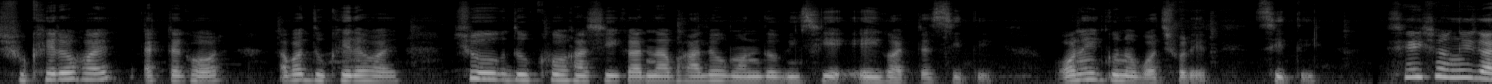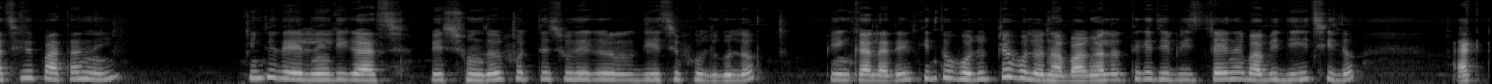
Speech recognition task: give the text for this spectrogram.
সুখেরও হয় একটা ঘর, আবার দুঃখেরও হয়। সুখ, দুঃখ, হাসি, কান্না, ভালো, মন্দ মিশিয়ে এই ঘরটার স্মৃতি অনেকগুলো বছরের স্মৃতি। সেই সঙ্গে গাছের পাতা নেই, কিন্তু রেলনীলি গাছ, বেশ সুন্দর ফুটতে শুরু দিয়েছে ফুলগুলো। পিঙ্ক কালারের কিন্তু হলুদটা হলো না। বাঙ্গালোর থেকে যে বীজটা এনে বাবি দিয়েছিল, একটা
